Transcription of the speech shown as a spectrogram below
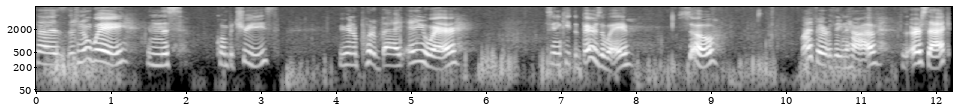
because there's no way in this clump of trees you're going to put a bag anywhere. It's going to keep the bears away. So my favorite thing to have is Ursack.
